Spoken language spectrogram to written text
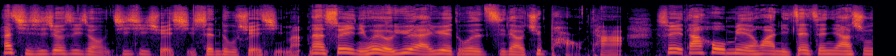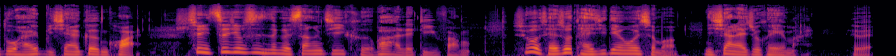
它其实就是一种机器学习、深度学习嘛。那所以你会有越来越多的资料去跑它，所以它后面的话，你再增加速度还会比现在更快。所以这就是那个商机可怕的地方。所以我才说台积电为什么你下来就可以买，对不对？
